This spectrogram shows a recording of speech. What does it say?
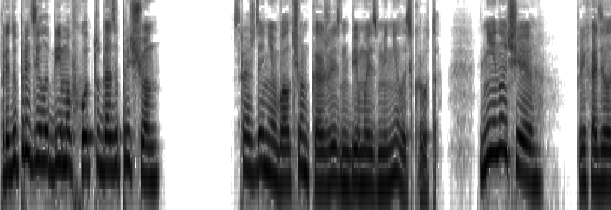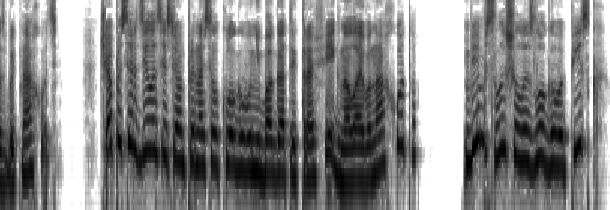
предупредила Бима, вход туда запрещен. С рождением волчонка жизнь Бима изменилась круто. Дни и ночи приходилось быть на охоте. Чапа сердилась, если он приносил к логову небогатый трофей, гнала его на охоту. Бим слышал из логова писк,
